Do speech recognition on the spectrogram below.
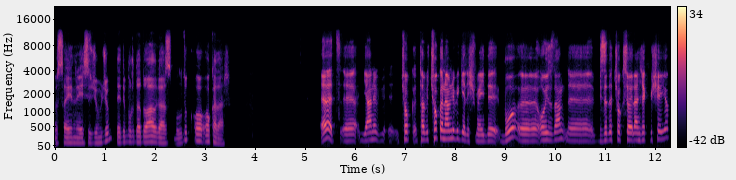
e, Sayın Reisi Cumcum. Dedi burada doğal gaz bulduk. O o kadar. Evet, e, yani çok tabii çok önemli bir gelişmeydi bu. E, o yüzden e, bize de çok söylenecek bir şey yok.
